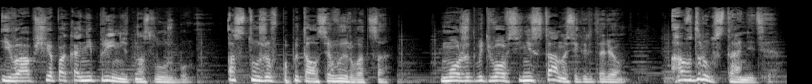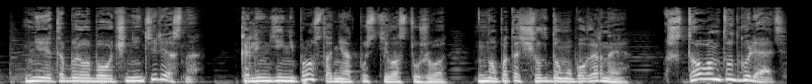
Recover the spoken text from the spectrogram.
и вообще пока не принят на службу. Остужев попытался вырваться. Может быть, вовсе не стану секретарем. А вдруг станете? Мне это было бы очень интересно. Калиньи не просто не отпустил Остужева, но потащил к дому Богарне. Что вам тут гулять?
